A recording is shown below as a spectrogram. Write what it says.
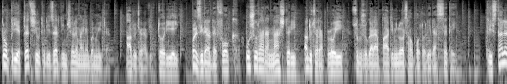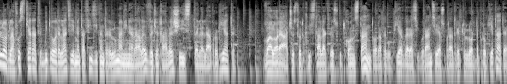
proprietăți și utilizări din cele mai nebănuite. Aducerea victoriei, păzirea de foc, ușurarea nașterii, aducerea ploii, subjugarea patimilor sau potolirea setei. Cristalelor le-a fost chiar atribuită o relație metafizică între lumea minerală, vegetală și stelele apropiate. Valoarea acestor cristale a crescut constant odată cu pierderea siguranței asupra drepturilor de proprietate.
